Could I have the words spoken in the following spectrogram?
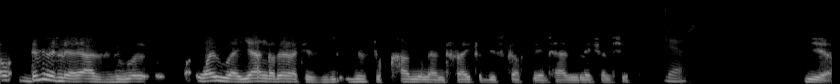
oh, definitely, as while we were younger, relatives used to come in and try to disrupt the entire relationship. Yes. Yeah.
